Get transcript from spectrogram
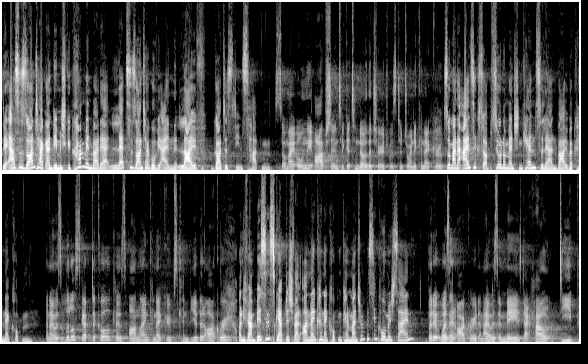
Der erste Sonntag, an dem ich gekommen bin, war der letzte Sonntag, wo wir einen Live-Gottesdienst hatten. So my only option to get to know the church was to join a Connect group. So meine einzigste Option, um Menschen kennenzulernen, war über Connect-Gruppen. And I was a little skeptical because online Connect groups can be a bit awkward, Und ich war ein bisschen skeptisch, weil Online-Connect-Gruppen können manchmal ein bisschen komisch sein. but it wasn't awkward. And I was amazed at how deep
